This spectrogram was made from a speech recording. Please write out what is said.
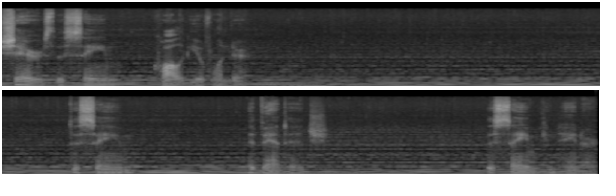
shares the same quality of wonder. The same advantage, the same container.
